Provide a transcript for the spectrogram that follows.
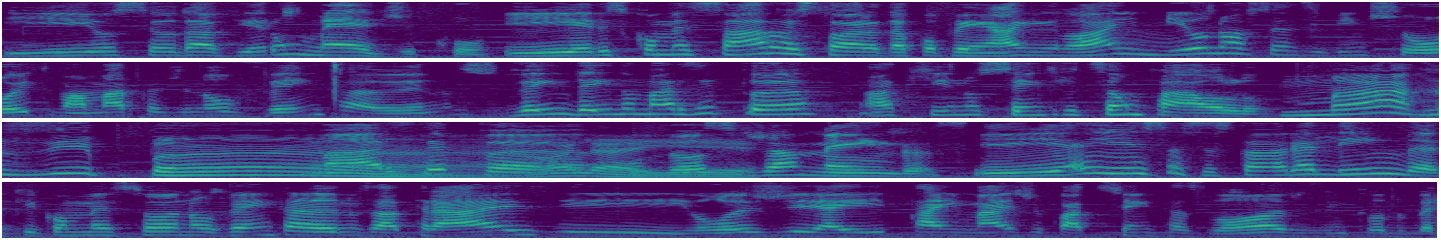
e o seu Davi era um médico. E eles começaram a história da Copenhagen lá em 1928, uma marca de 90 anos, vendendo marzipan aqui no centro de São Paulo. Marzipan. Marzipan, Olha o aí. doce de amêndoas. E é isso, essa história linda que começou há 90 anos atrás e hoje aí tá em mais de 400 lojas em todo o Brasil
